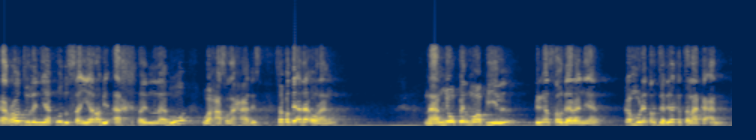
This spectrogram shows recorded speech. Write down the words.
Karajulin yaqudu sayyara bi akhin lahu wa hasala hadis. Seperti ada orang nah nyopir mobil dengan saudaranya, kemudian terjadilah kecelakaan.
